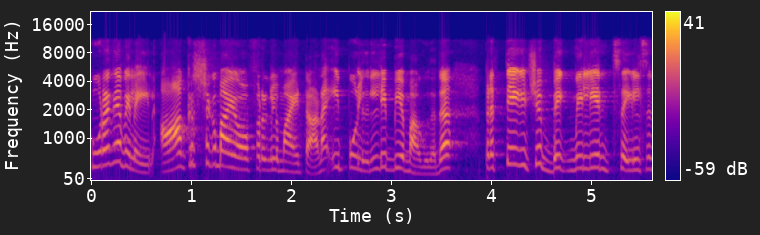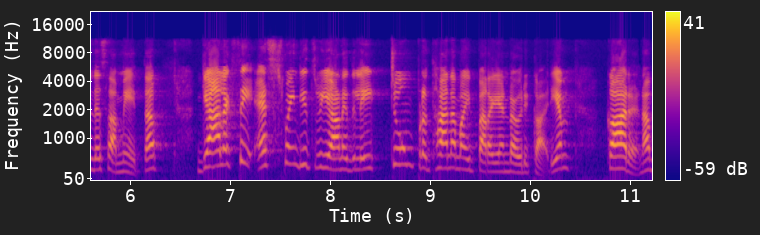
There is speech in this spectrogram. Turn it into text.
കുറഞ്ഞ വിലയിൽ ആകർഷകമായ ഓഫറുകളുമായിട്ടാണ് ഇപ്പോൾ ഇതിൽ ലഭ്യമാകുന്നത്. പ്രത്യേകിച്ച് ബിഗ് മില്യൺ സെയിൽസിന്റെ സമയത്ത് ഗാലക്സി എസ് ട്വന്റി ത്രീ ആണ് ഇതിൽ ഏറ്റവും പ്രധാനമായി പറയേണ്ട ഒരു കാര്യം. കാരണം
